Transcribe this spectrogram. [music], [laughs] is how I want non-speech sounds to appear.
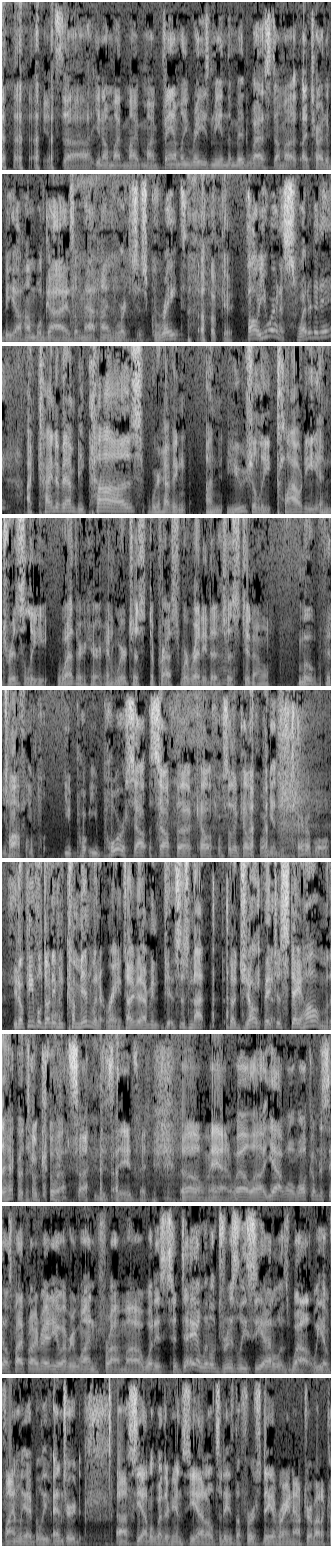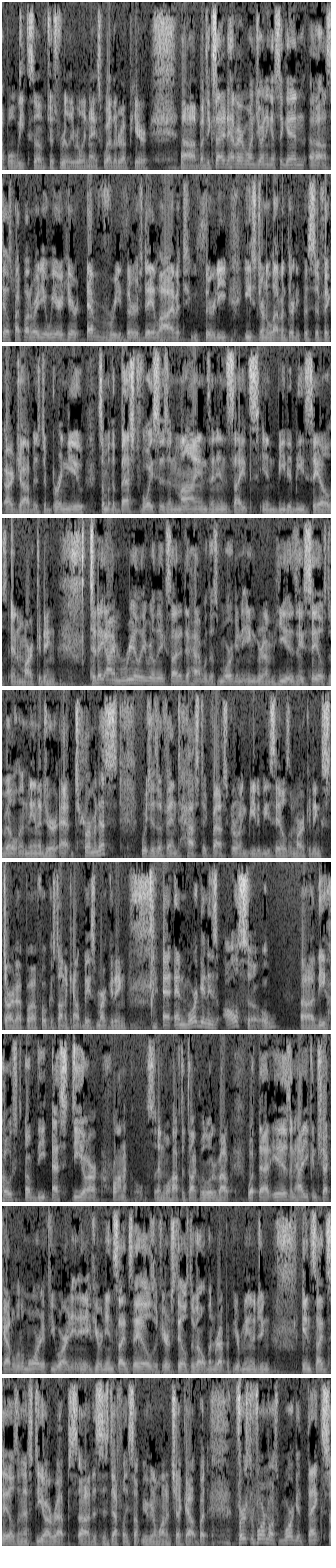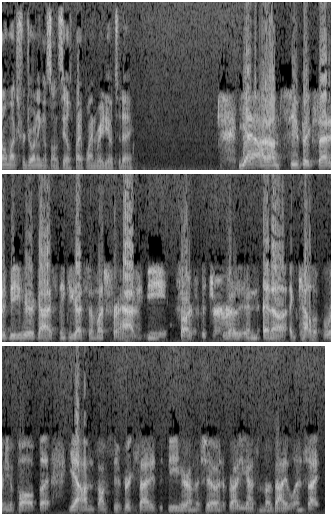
it's uh, you know my, my my family raised me in the Midwest. I'm a I try to be a humble guy. So Matt Heinz works just great. [laughs] okay. Paul, are you wearing a sweater today? I kind of am because we're having unusually cloudy and drizzly weather here, and we're just depressed. We're ready to just, you know, move. It's You- awful. You, you poor, you poor South South uh, California, Southern California. It's terrible. You know, people don't even come in when it rains. I, I mean, this is not a [laughs] joke. They just stay home. The heck with it. Don't go outside. Just stay inside. Oh man. Well, uh, yeah. Well, welcome to Sales Pipeline Radio, everyone. From uh, what is today a little drizzly Seattle as well. We have finally, I believe, entered uh, Seattle weather here in Seattle. Today's the first day of rain after about a couple of weeks of just really, really nice weather up here. Uh, but excited to have everyone joining us again uh, on Sales Pipeline Radio. We are here every Thursday live at 2:30 Eastern, 11:30 Pacific. Our job is to bring you some of the best voices and minds and insights in B2B sales and marketing. Today, I'm really, really excited to have with us Morgan Ingram. He is a sales development manager at Terminus, which is a fantastic, fast-growing B2B sales and marketing startup uh, focused on account-based marketing. And, and Morgan is also uh, the host of the SDR Chronicles, and we'll have to talk a little bit about what that is and how you can check out a little more if you are if you're an inside sales, if you're a sales development rep, if you're managing inside sales and SDR reps. Uh, this is definitely something you're going to want to check out. But first and foremost, Morgan, thanks so much for joining us on Sales Pipeline Radio today. Yeah, I'm super excited to be here, guys. Thank you guys so much for having me. Sorry for the journey road in, in, uh, in [laughs] California, Paul, but yeah, I'm I'm super excited to be here on the show and to provide you guys some uh, valuable insight.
